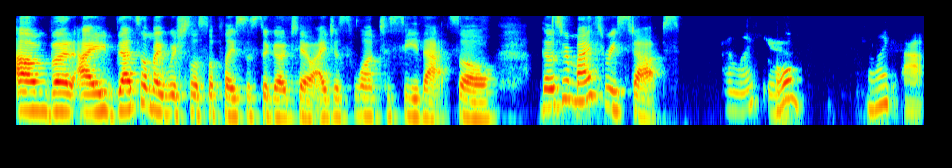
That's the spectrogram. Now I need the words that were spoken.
Um, but I that's on my wish list of places to go to. I just want to see that. So those are my three stops. I like it. Cool. I like that.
